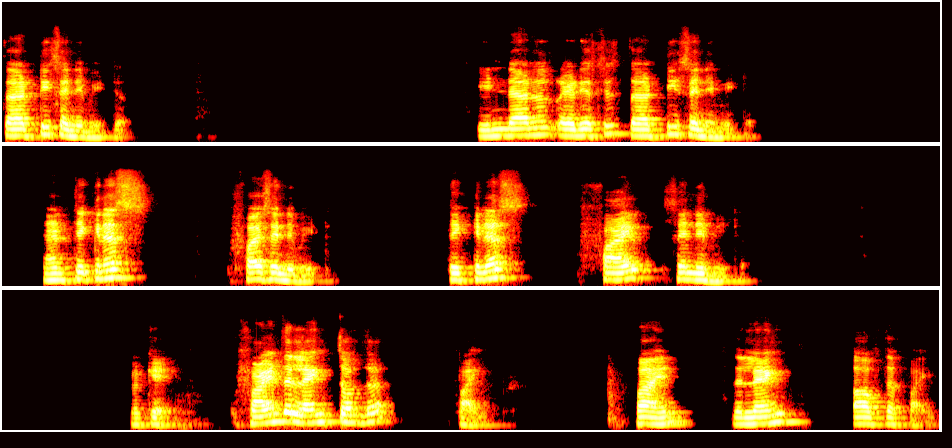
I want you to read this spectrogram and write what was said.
30 centimeter. Internal radius is 30 centimeter and thickness 5 centimeter. Thickness 5 centimeter. Okay. Find the length of the pipe. Find the length of the pipe.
